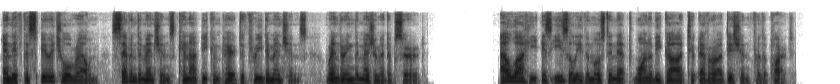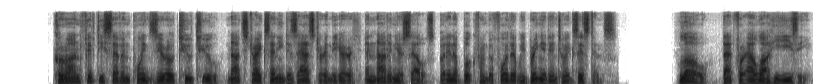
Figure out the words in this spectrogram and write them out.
And if the spiritual realm, seven dimensions cannot be compared to three dimensions, rendering the measurement absurd. Allahi is easily the most inept wannabe god to ever audition for the part. Quran 57.022 Not strikes any disaster in the earth and not in yourselves but in a book from before that we bring it into existence. Lo, that for Allahi easy.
